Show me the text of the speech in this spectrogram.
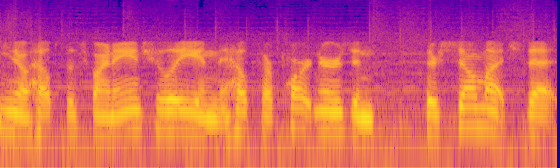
you know helps us financially and helps our partners. And there's so much that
